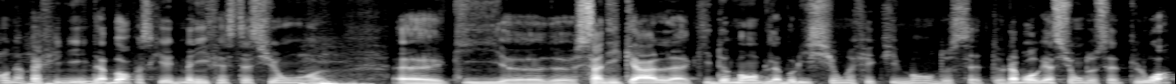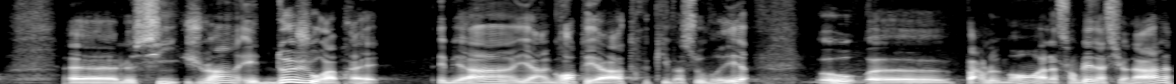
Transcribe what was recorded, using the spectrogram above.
On n'a pas fini. D'abord parce qu'il y a une manifestation syndicale qui demande l'abolition effectivement de cette, l'abrogation de cette loi le 6 juin. Et deux jours après, eh bien, il y a un grand théâtre qui va s'ouvrir au euh, Parlement, à l'Assemblée nationale,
